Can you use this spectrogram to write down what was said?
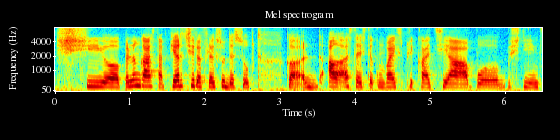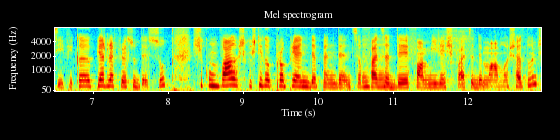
Și uh, pe lângă asta pierd și reflexul de subt, că asta este cumva explicația științifică, pierd reflexul de sub și cumva își câștigă propria independență uh-huh. față de familie și față de mamă. Și atunci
